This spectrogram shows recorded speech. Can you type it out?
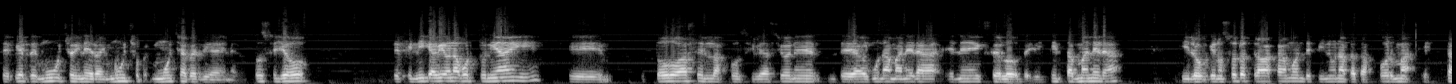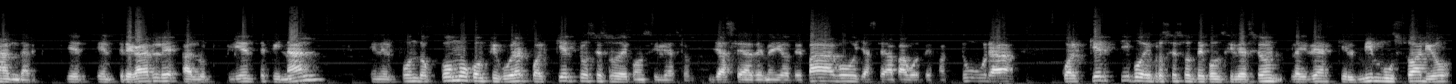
se pierde mucho dinero, hay mucho, mucha pérdida de dinero. Entonces yo definí que había una oportunidad ahí, todos hacen las conciliaciones de alguna manera en Excel o de distintas maneras, y lo que nosotros trabajamos en definir una plataforma estándar, que entregarle al cliente final en el fondo cómo configurar cualquier proceso de conciliación, ya sea de medios de pago, ya sea pagos de factura, cualquier tipo de procesos de conciliación, la idea es que el mismo usuario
